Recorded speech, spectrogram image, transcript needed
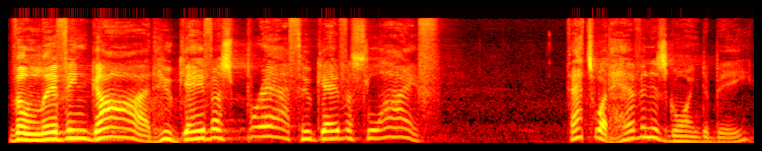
the living God who gave us breath, who gave us life. That's what heaven is going to be.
